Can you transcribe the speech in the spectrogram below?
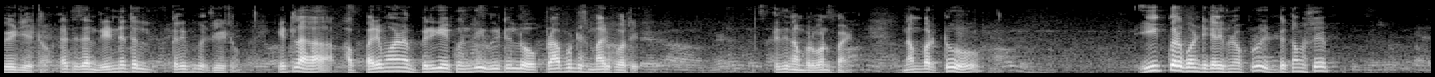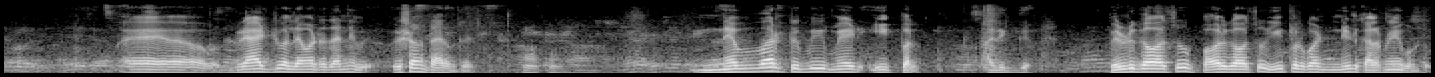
వేడి చేయటం లేకపోతే దాన్ని రెండింతలు కలిపి చేయటం. ఇట్లా ఆ పరిమాణం పెరిగే కొంది వీటిల్లో ప్రాపర్టీస్ మారిపోతాయి. ఇది number one point number two equal quantity కలిపినప్పుడు ఇట్ బికమ్స్ ఏ గ్రాడ్యువల్ ఏమంటారు దాన్ని విషం తయారవుతుంది. Never to be made equal అది పెరుడు కావచ్చు పాలు కావచ్చు ఈక్వల్ క్వాంటిటీ నీళ్ళు కలపనేయకూడదు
